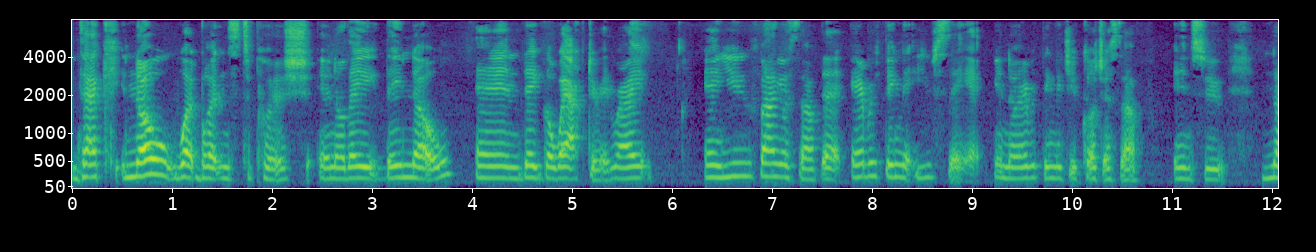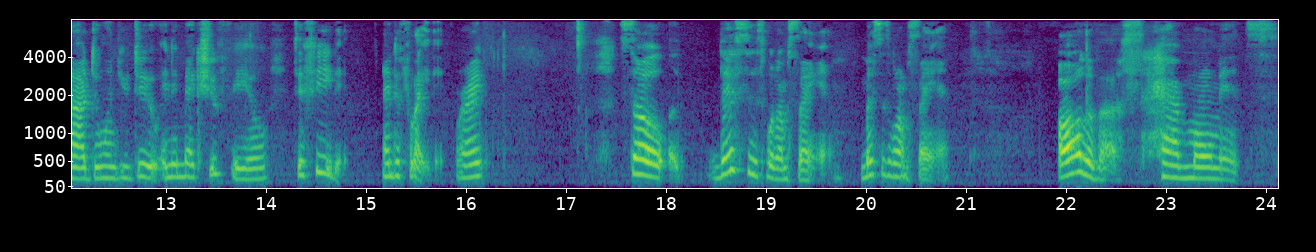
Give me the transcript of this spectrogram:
that know what buttons to push. You know, they they know and they go after it, right? And you find yourself that everything that you said, you know, everything that you coach yourself into not doing you do. And it makes you feel defeated and deflated, right? So, this is what I'm saying. This is what I'm saying. All of us have moments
